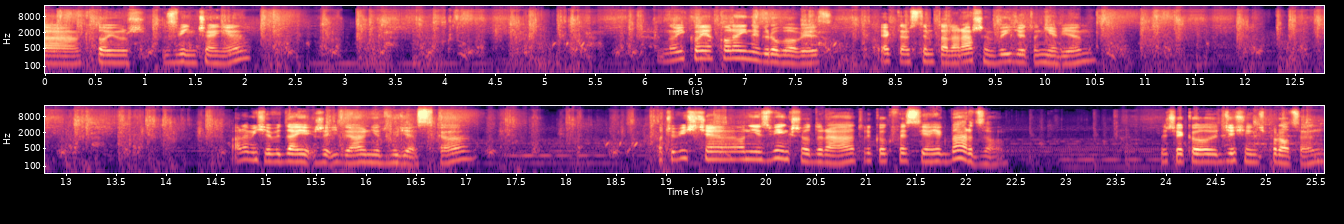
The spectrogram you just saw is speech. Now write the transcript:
Tak, to już zwieńczenie. No i kolejny grobowiec. Jak tam z tym talaraszem wyjdzie, to nie wiem. Ale mi się wydaje, że idealnie dwudziestka. Oczywiście on jest większy od Ra, tylko kwestia jak bardzo. Znaczy jako 10%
